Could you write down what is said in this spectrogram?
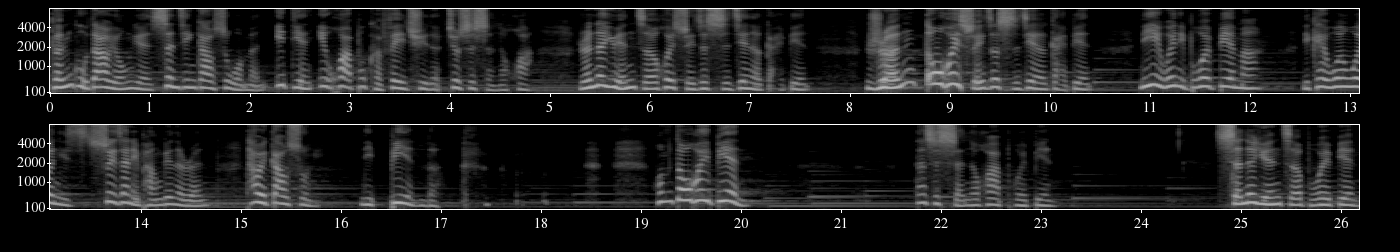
亘古到永远，圣经告诉我们一点一画不可废去的，就是神的话。人的原则会随着时间而改变，人都会随着时间而改变。你以为你不会变吗？你可以问问你睡在你旁边的人，他会告诉你，你变了。我们都会变，但是神的话不会变，神的原则不会变。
